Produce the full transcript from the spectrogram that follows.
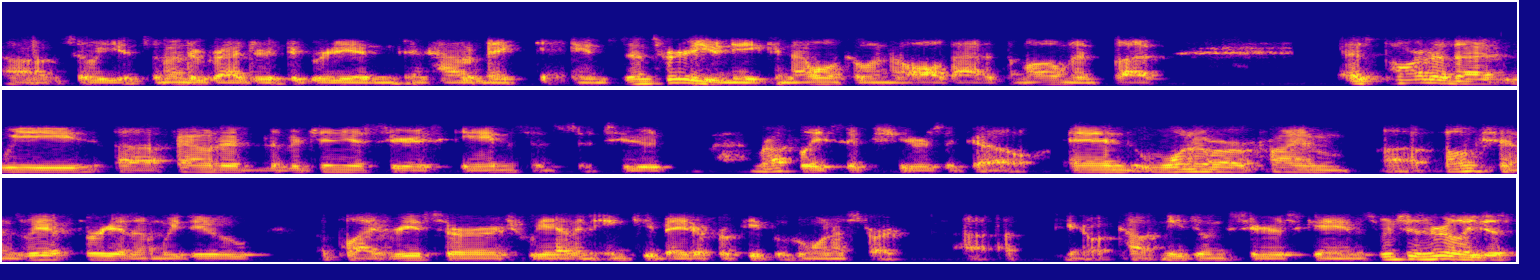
Um, so it's an undergraduate degree in, in how to make games. And it's very unique, and I won't go into all that at the moment. But as part of that, we uh, founded the Virginia Serious Games Institute roughly six years ago. And one of our prime uh, functions, we have three of them. We do applied research. We have an incubator for people who want to start, uh, you know, a company doing serious games, which is really just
